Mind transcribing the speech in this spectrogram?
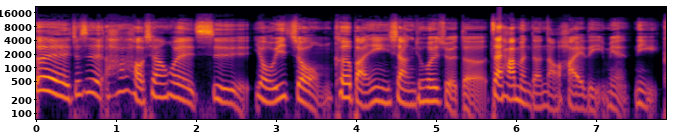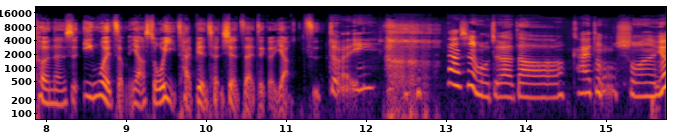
对，就是他好像会是有一种刻板印象，就会觉得在他们的脑海里面，你可能是因为怎么样，所以才变成现在这个样子。对。但是我觉得该怎么说呢？因为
